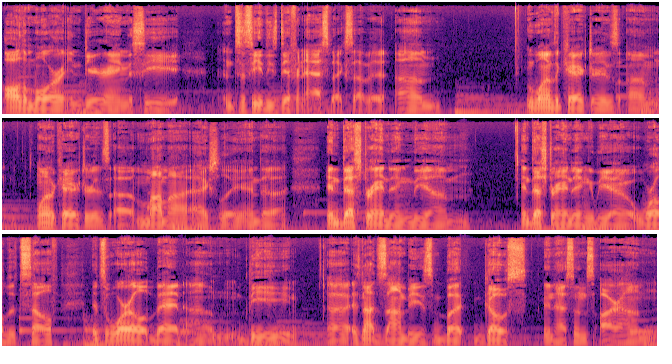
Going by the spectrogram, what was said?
all the more endearing to see and to see these different aspects of it. Um, one of the characters um, one of the characters uh, mama actually and uh, in death stranding the um, in death stranding the uh, world itself it's a world that um, the uh, it's not zombies but ghosts in essence are um,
